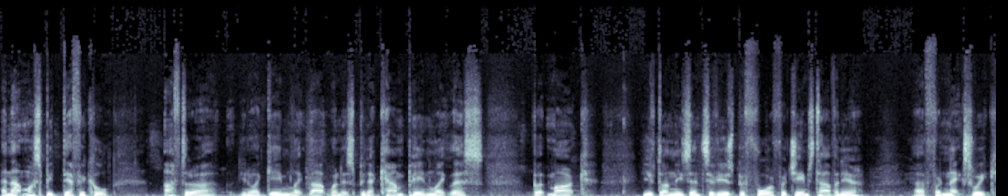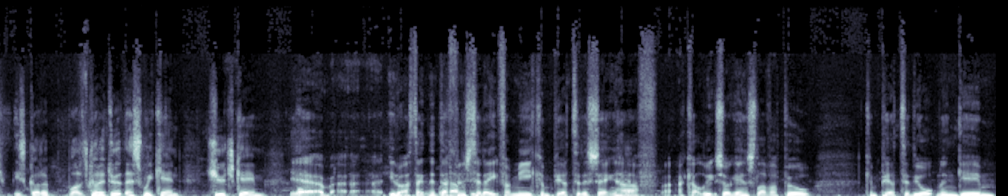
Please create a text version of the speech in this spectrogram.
and that must be difficult after a you know a game like that when it's been a campaign like this. But Mark, you've done these interviews before for James Tavernier. Uh, for next week, he's got to well, he's got to do it this weekend. Huge game. Yeah, um, uh, you know, I think the difference would tonight for me compared to the second half a couple of weeks ago against Liverpool, compared to the opening game,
